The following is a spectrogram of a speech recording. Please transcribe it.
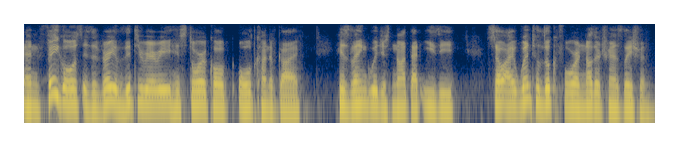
And Fagles is a very literary, historical, old kind of guy. His language is not that easy, so I went to look for another translation.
